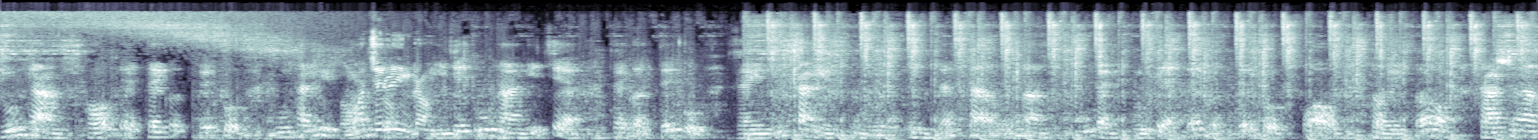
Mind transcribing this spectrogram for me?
dziura szkoły tego typu. Tutaj Macie linka. Idzie tu na licie tego typu. Zajebista jest impreza u nas. Tutaj w klubie tego typu. Wow, to jest to. Każdy nas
